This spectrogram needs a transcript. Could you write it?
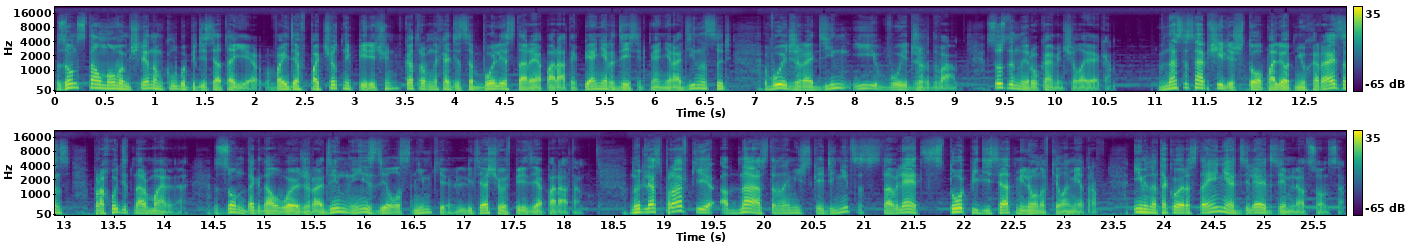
зонд стал новым членом клуба 50АЕ, войдя в почетный перечень, в котором находятся более старые аппараты Pioneer 10, Pioneer 11, Voyager 1 и Voyager 2, созданные руками человека. В НАСА сообщили, что полет New Horizons проходит нормально. Зонд догнал Voyager 1 и сделал снимки летящего впереди аппарата. Но для справки, одна астрономическая единица составляет 150 миллионов километров. Именно такое расстояние отделяет Землю от Солнца.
